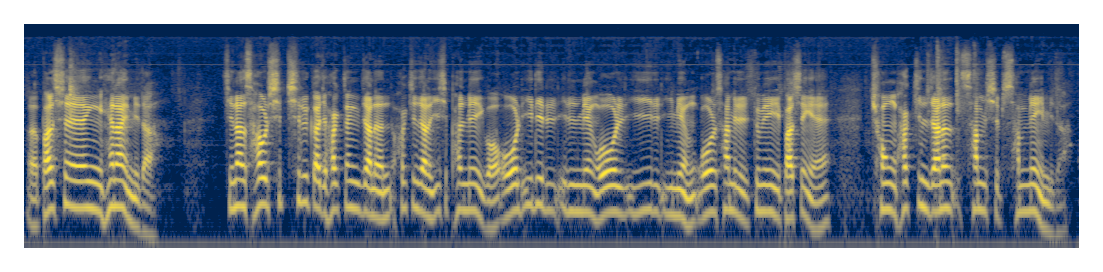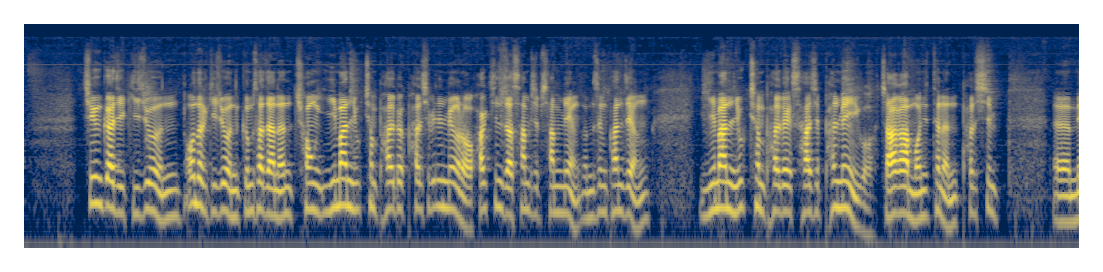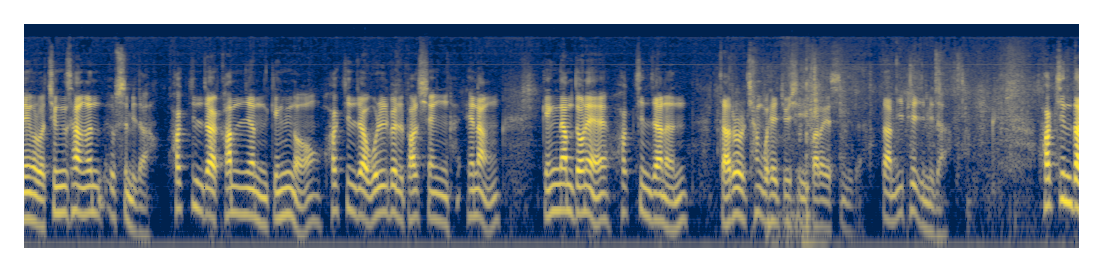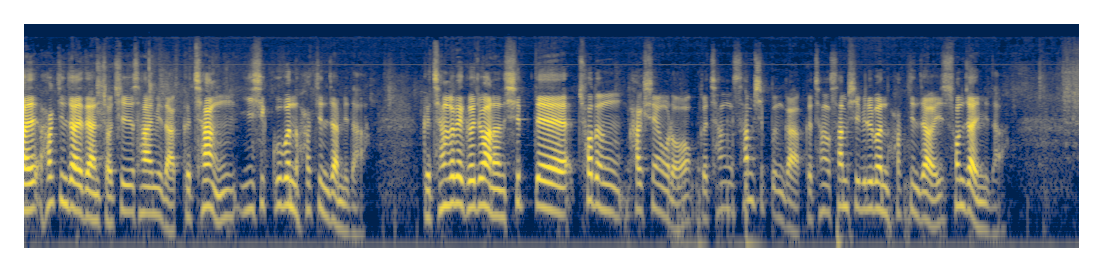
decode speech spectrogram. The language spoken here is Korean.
어, 발생 현황입니다. 지난 4월 17일까지 확진자는 확진자는 28명이고 5월 1일 1명, 5월 2일 2명, 5월 3일 2명이 발생해 총 확진자는 33명입니다. 지금까지 기준 오늘 기준 검사자는 총 26,881명으로 확진자 33명, 음성 판정 26,848명이고 자가 모니터는 80명으로 증상은 없습니다. 확진자 감염 경로, 확진자 월별 발생 현황, 경남 도 내 확진자는 자료를 참고해 주시기 바라겠습니다. 다음 2페이지입니다. 확진자, 확진자에 대한 조치 사항입니다. 그 창 29번 확진자입니다. 그창읍에 거주하는 10대 초등 학생으로 그 창 30번과 그 창 31번 확진자의 손자입니다.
